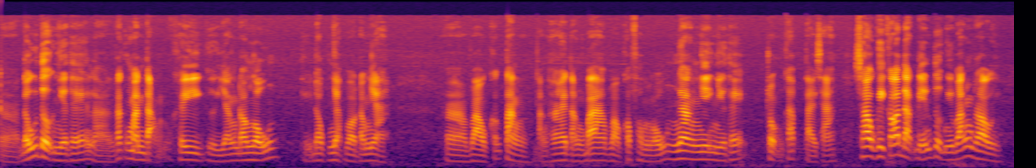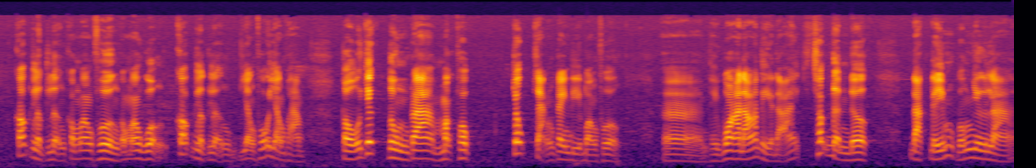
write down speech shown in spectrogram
À, đối tượng như thế là rất manh động khi người dân đang ngủ thì đột nhập vào trong nhà à, vào các tầng tầng 2, tầng 3 vào các phòng ngủ ngang nhiên như thế trộm cắp tài sản sau khi có đặc điểm tượng nghi vấn rồi các lực lượng công an phường công an quận các lực lượng dân phố dân phạm tổ chức tuần tra mật phục chốt chặn trên địa bàn phường à, thì qua đó thì đã xác định được đặc điểm cũng như là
